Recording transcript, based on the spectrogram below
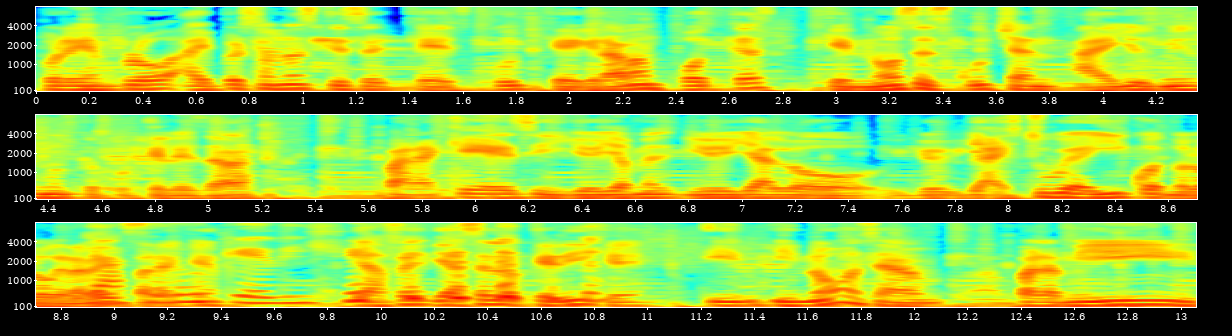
Por ejemplo, hay personas que, se, que, que graban podcast que no se escuchan a ellos mismos que porque les da. ¿Para qué? Si yo ya me, yo ya lo, yo ya estuve ahí cuando lo grabé. Ya sé ¿Para lo qué? que dije. Ya, sé lo que dije. Y, y no, o sea, para mí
